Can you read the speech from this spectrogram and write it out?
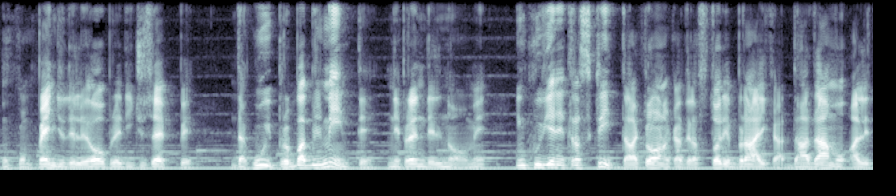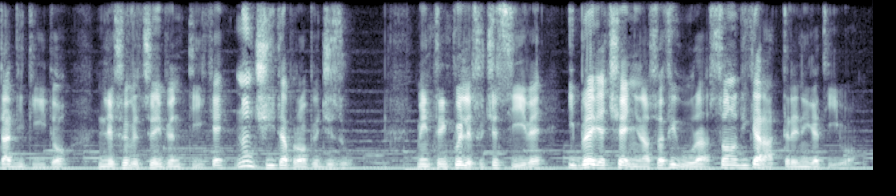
un compendio delle opere di Giuseppe, da cui probabilmente ne prende il nome, in cui viene trascritta la cronaca della storia ebraica da Adamo all'età di Tito, nelle sue versioni più antiche, non cita proprio Gesù, mentre in quelle successive i brevi accenni alla sua figura sono di carattere negativo.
